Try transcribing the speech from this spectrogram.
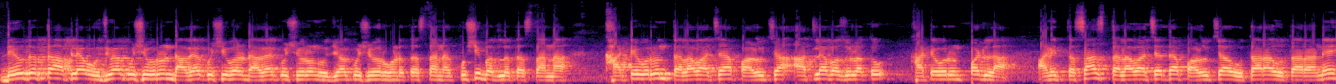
देवदत्त आपल्या उजव्या कुशीवरून डाव्या कुशीवर डाव्या कुशीवरून उजव्या कुशीवर ओढत असताना कुशी बदलत असताना खाटेवरून तलावाच्या पाळूच्या आतल्या बाजूला तो खाटेवरून पडला आणि तसाच तलावाच्या त्या पाळूच्या उतारा उताराने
